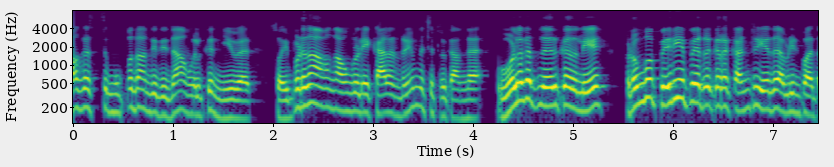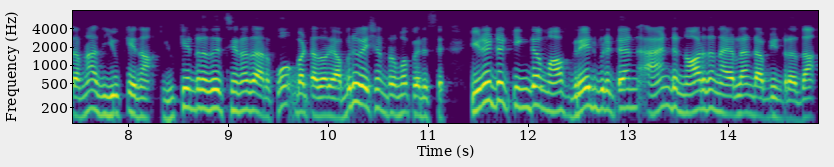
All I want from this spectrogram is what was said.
ஆகஸ்ட் முப்பதாம் தேதி தான் அவங்களுக்கு நியூ இயர் ஸோ இப்படி தான் அவங்க அவங்களுடைய கேலண்டரையும் வச்சுட்டு இருக்காங்க. உலகத்தில் இருக்கிறதுலே ரொம்ப பெரிய பேர் இருக்கிற கண்ட்ரி எது அப்படின்னு பார்த்தோம்னா அது யூகே தான். யூகேன்றது சின்னதாக இருக்கும் பட் அதோட அப்ரிவேஷன் ரொம்ப பெருசு. United Kingdom of Great Britain and Northern Ireland அப்படின்றது தான்.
